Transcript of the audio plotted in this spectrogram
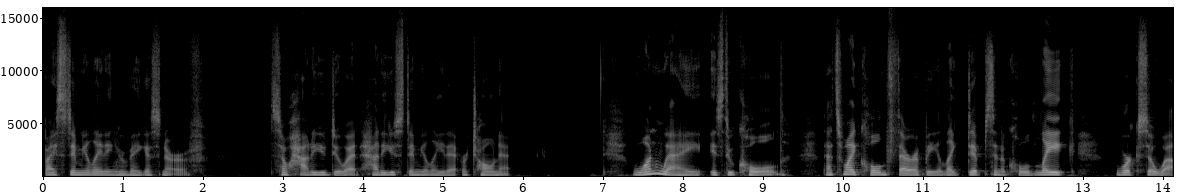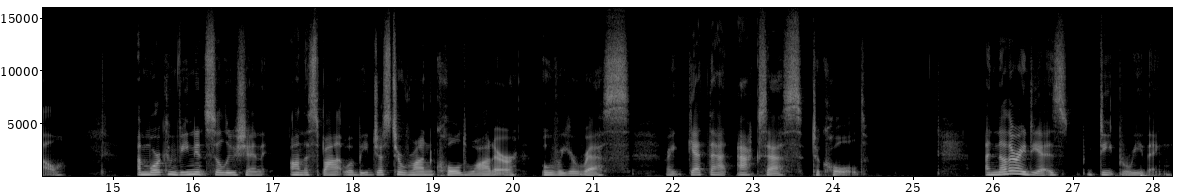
by stimulating your vagus nerve. So, how do you do it? How do you stimulate it or tone it? One way is through cold. That's why cold therapy, like dips in a cold lake, works so well. A more convenient solution on the spot would be just to run cold water over your wrists, right? Get that access to cold. Another idea is deep breathing.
